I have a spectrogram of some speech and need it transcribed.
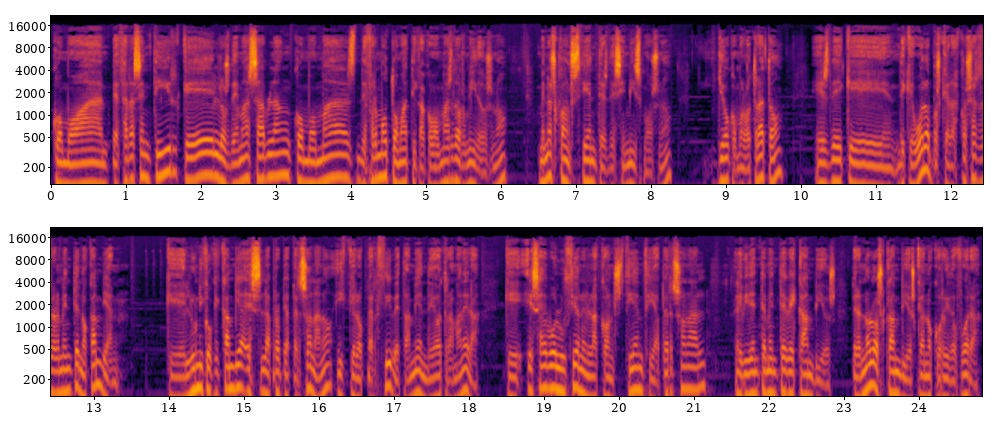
como a empezar a sentir que los demás hablan como más de forma automática, como más dormidos, ¿no? Menos conscientes de sí mismos, ¿no? Yo como lo trato es de que de que bueno, pues que las cosas realmente no cambian, que el único que cambia es la propia persona, ¿no? Y que lo percibe también de otra manera, que esa evolución en la conciencia personal evidentemente ve cambios, pero no los cambios que han ocurrido fuera,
